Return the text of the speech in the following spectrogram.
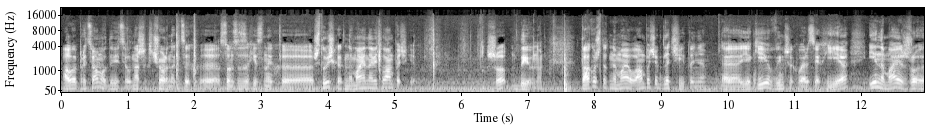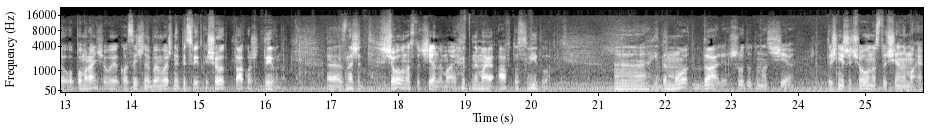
але при цьому дивіться, у наших чорних цих е, сонцезахисних штучках немає навіть лампочки. Що дивно. Також тут немає лампочок для читання, е, які в інших версіях є, і немає е, помаранчевої класичної BMW-шної підсвітки, що також дивно. Е, Значить, що у нас тут ще немає? Тут немає автосвітла. Йдемо далі. Що тут у нас ще? Точніше, чого у нас тут ще немає?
